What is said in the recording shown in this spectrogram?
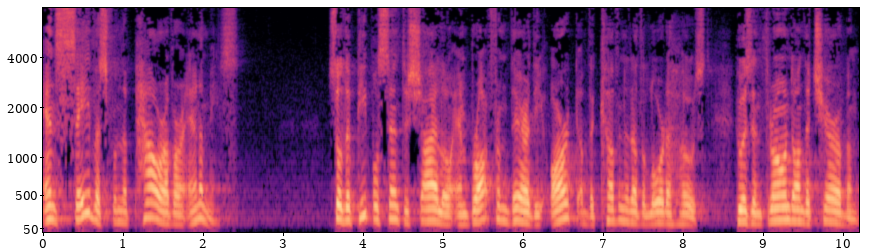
and save us from the power of our enemies. So the people sent to Shiloh and brought from there the ark of the covenant of the Lord of hosts, who is enthroned on the cherubim.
